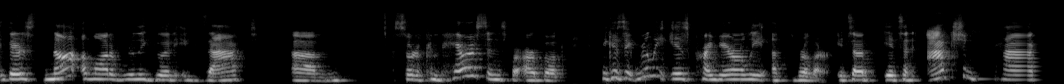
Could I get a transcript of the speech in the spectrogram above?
there's not a lot of really good exact um, sort of comparisons for our book because it really is primarily a thriller it's a it's an action packed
